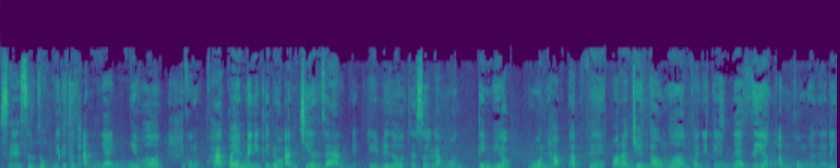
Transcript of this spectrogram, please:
sẽ sử dụng những cái thức ăn nhanh nhiều hơn. Mình cũng khá quen với những cái đồ ăn chiên rán thì bây giờ thật sự là muốn tìm hiểu, muốn học tập về món ăn truyền thống hơn, có những cái nét riêng ấm cúng của gia đình.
